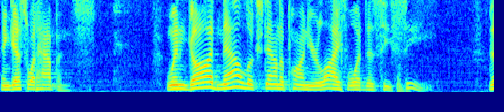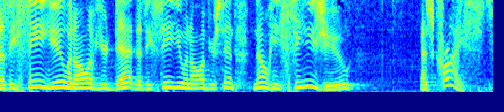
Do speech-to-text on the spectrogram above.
And guess what happens? When God now looks down upon your life, what does he see? Does he see you and all of your debt? Does he see you and all of your sin? No, he sees you as Christ,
